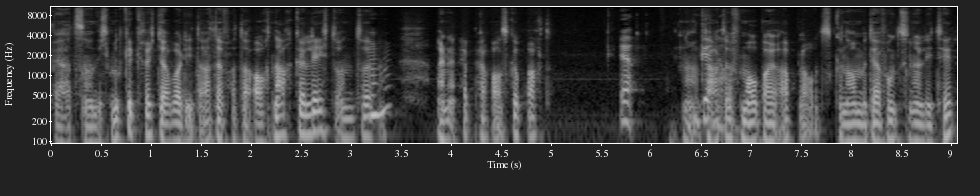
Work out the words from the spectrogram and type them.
wer hat es noch nicht mitgekriegt, aber die DATEV hat da auch nachgelegt und äh, mhm. eine App herausgebracht. Ja. Na, genau. Dativ Mobile Uploads, genau mit der Funktionalität.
